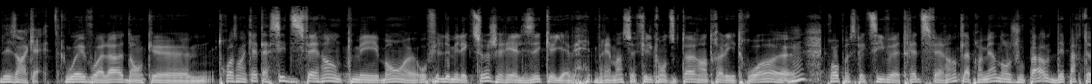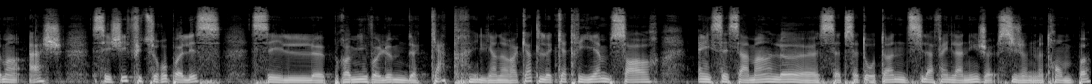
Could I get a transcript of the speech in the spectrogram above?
des enquêtes. Oui, voilà. Donc, euh, trois enquêtes assez différentes, mais bon, euh, au fil de mes lectures, j'ai réalisé qu'il y avait vraiment ce fil conducteur entre les trois, euh, trois perspectives très différentes. La première dont je vous parle, département H, c'est chez Futuropolis. C'est le premier volume de quatre. Il y en aura quatre. Le quatrième sort incessamment là cet, cet automne, d'ici la fin de l'année, je- si je ne me trompe pas.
